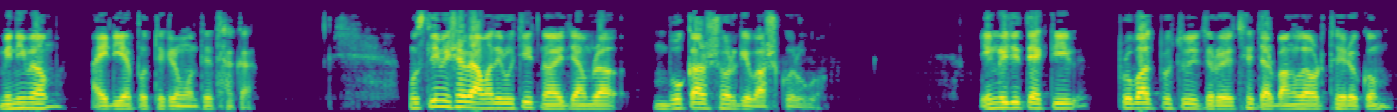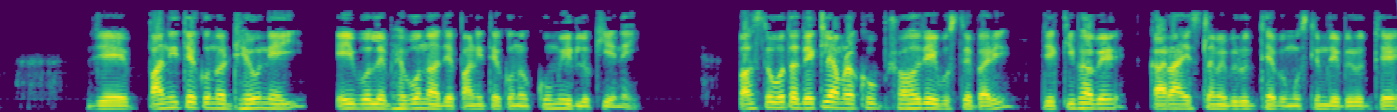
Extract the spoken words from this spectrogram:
মিনিমাম আইডিয়া প্রত্যেকের মধ্যে থাকা। মুসলিম হিসাবে আমাদের উচিত নয় যে আমরা বোকার স্বর্গে বাস করব। ইংরেজিতে একটি প্রবাদ প্রচলিত রয়েছে, যার বাংলা অর্থ এরকম, যে পানিতে কোনো ঢেউ নেই, এই বলে ভেব না যে পানিতে কোনো কুমির লুকিয়ে নেই। বাস্তবতা দেখলে আমরা খুব সহজেই বুঝতে পারি যে কীভাবে কারা ইসলামের বিরুদ্ধে এবং মুসলিমদের বিরুদ্ধে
